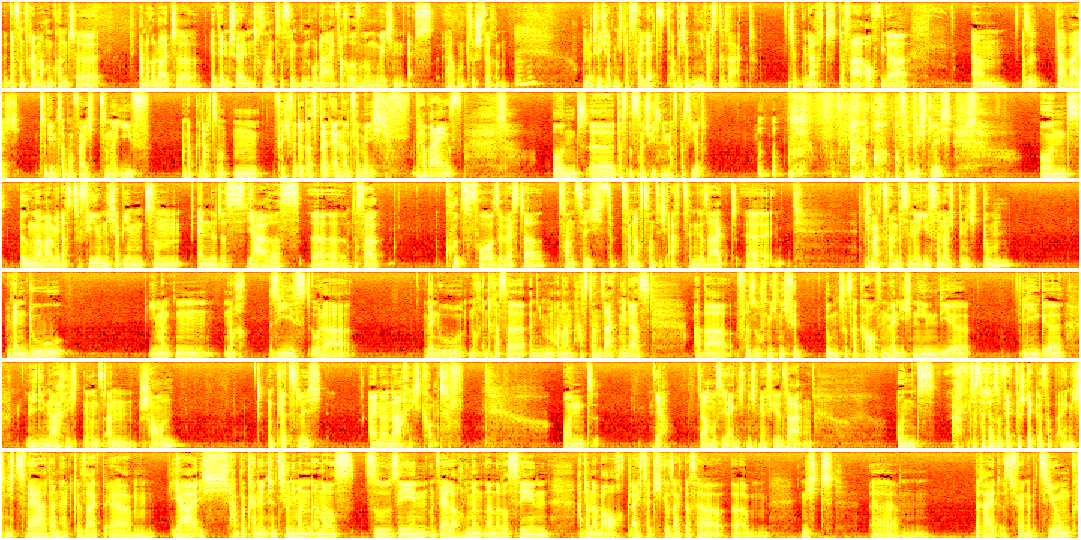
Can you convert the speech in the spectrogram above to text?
davon freimachen konnte, andere Leute eventuell interessant zu finden oder einfach auf irgendwelchen Apps herumzuschwirren. Und natürlich hat mich das verletzt, aber ich habe nie was gesagt. Ich habe gedacht, das war auch wieder, ähm, also da war ich, zu dem Zeitpunkt war ich zu naiv und habe gedacht so, "Hm, vielleicht wird er das bald ändern für mich, wer weiß. Und äh, das ist natürlich niemals passiert. Offensichtlich. Und irgendwann war mir das zu viel und ich habe ihm zum Ende des Jahres, äh, das war kurz vor Silvester 2017 auf 2018 gesagt, äh, ich mag zwar ein bisschen naiv sein, aber ich bin nicht dumm. Wenn du jemanden noch siehst oder wenn du noch Interesse an jemandem anderen hast, dann sag mir das. Aber versuch mich nicht für dumm zu verkaufen, wenn ich neben dir liege, wie die Nachrichten uns anschauen und plötzlich eine Nachricht kommt. Und ja, da muss ich eigentlich nicht mehr viel sagen. Und das hat er so weggesteckt, als ob eigentlich nichts wäre. Hat dann halt gesagt, ähm, ja, ich habe keine Intention, jemanden anderes zu sehen und werde auch niemanden anderes sehen. Hat dann aber auch gleichzeitig gesagt, dass er ähm, nicht ähm, bereit ist für eine Beziehung.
